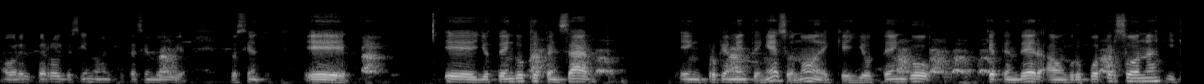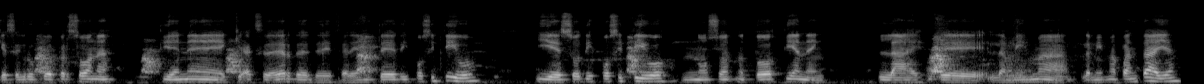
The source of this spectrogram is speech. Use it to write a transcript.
ahora el perro del vecino es el que está haciendo lluvia, lo siento. Eh, eh, yo tengo que pensar en propiamente en eso, ¿no? De que yo tengo que atender a un grupo de personas y que ese grupo de personas tiene que acceder desde diferentes dispositivos y esos dispositivos no, son, no todos tienen la, este, la, misma, la misma pantalla,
